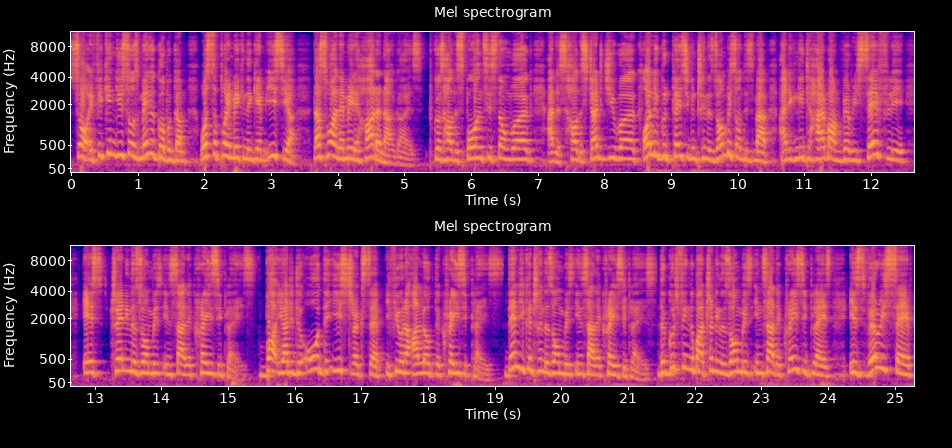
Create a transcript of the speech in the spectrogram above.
So if you can use those mega gum, what's the point making the game easier? That's why they made it harder now guys because how the spawn system work and this how the strategy work. Only good place you can train the zombies on this map and you can get to high ground very safely is training the zombies inside the crazy place. But you have to do all the easter step if you want to unlock the crazy place. Then you can train the zombies inside the crazy place. The good thing about training the zombies inside the crazy place is very safe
